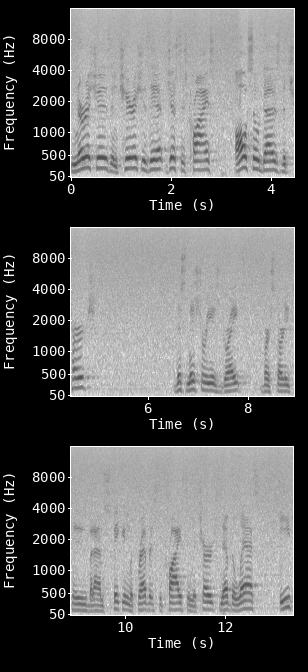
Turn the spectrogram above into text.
nourishes and cherishes it, just as Christ also does the church. This mystery is great. Verse 32 But I am speaking with reference to Christ and the church. Nevertheless, each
